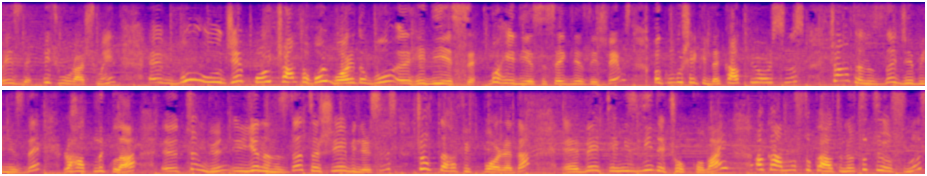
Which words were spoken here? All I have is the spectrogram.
bezle hiç uğraşmayın. E, bu cep boy, çanta boy bu arada bu e, hediyesi. Bu hediyesi sevgili izleyicilerimiz. Bakın bu şekilde katlıyorsunuz. Çantanızda, cebinizde rahatlıkla e, tüm gün yanınızda taşıyabilirsiniz. Çok da hafif bu arada E, ve temizliği de çok kolay. Akan musluk altına tutuyorsunuz.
